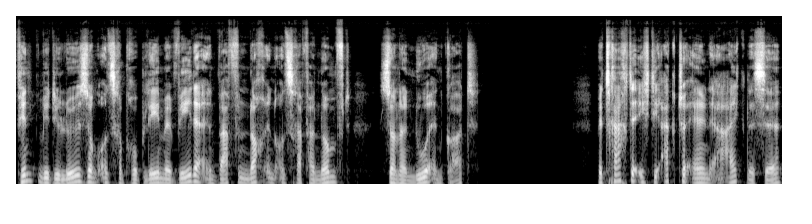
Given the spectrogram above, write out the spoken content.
Finden wir die Lösung unserer Probleme weder in Waffen noch in unserer Vernunft, sondern nur in Gott? Betrachte ich die aktuellen Ereignisse,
